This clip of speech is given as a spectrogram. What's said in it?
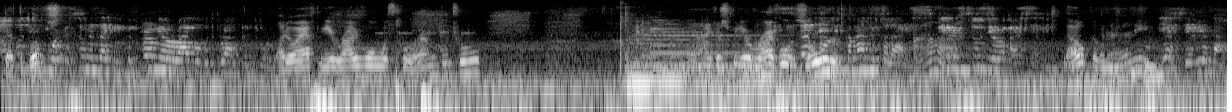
I'll Got the put you to gloves. work as soon as I can confirm your arrival with ground control. Why do I have to be a rival with ground control? Can I just be a rival of Zord? engine Commander Solaris. Ah. Clearance 20R7. That'll come in handy. Yes, they're here now.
